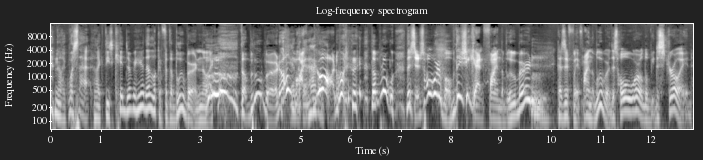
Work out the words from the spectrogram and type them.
and they're like, what's that? And like these kids over here, they're looking for the bluebird, and they're like, the bluebird. Oh my god, what the blue? This is horrible. They- She can't find the bluebird because if they find the bluebird, this whole world will be destroyed.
